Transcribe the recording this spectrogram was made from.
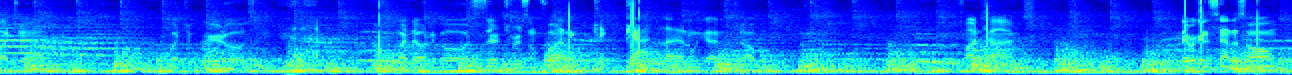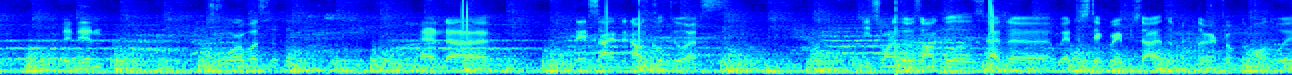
bunch of bunch of weirdos. We went out to go search for some fun and kick cat and we got in trouble. Fun times. They were gonna send us home. They didn't. There's four of us, I think. And uh, they assigned an uncle to us. Each one of those uncles had to, we had to stick right beside them and learn from them all the way.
